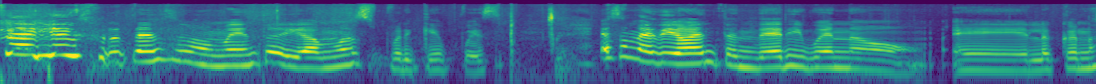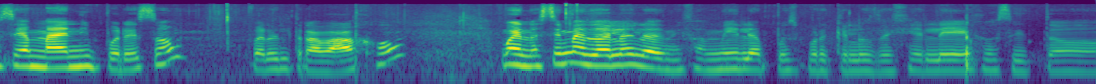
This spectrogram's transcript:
sea, yo disfruté en su momento, digamos, porque pues eso me dio a entender y bueno, eh, lo conocí a Manny por eso, por el trabajo. Bueno, sí me duele lo de mi familia, pues porque los dejé lejos y todo.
